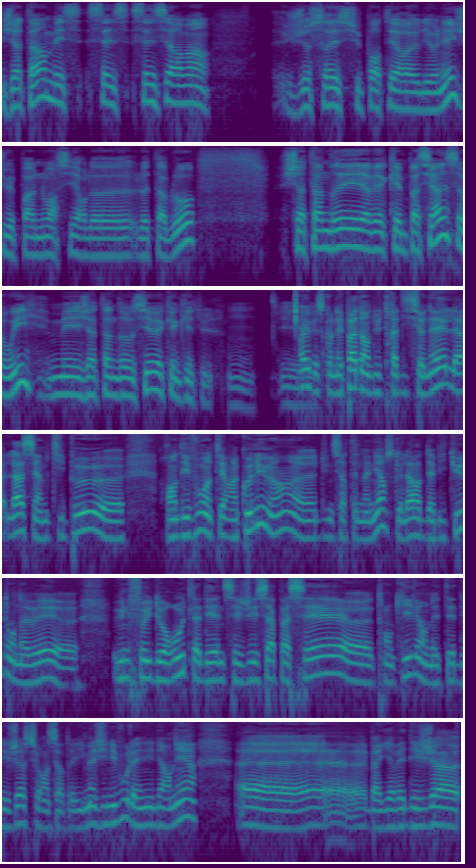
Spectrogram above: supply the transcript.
j'attends, mais sincèrement, je serai supporter lyonnais, je ne vais pas noircir le, le tableau. J'attendrai avec impatience, oui, mais j'attendrai aussi avec inquiétude. Oui, parce qu'on n'est pas dans du traditionnel. Là, c'est un petit peu euh, rendez-vous en terrain connu, hein, euh, d'une certaine manière, parce que là, d'habitude, on avait euh, une feuille de route, la DNCG, ça passait tranquille, et on était déjà sur un certain. Imaginez-vous l'année dernière, bah, il y avait déjà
